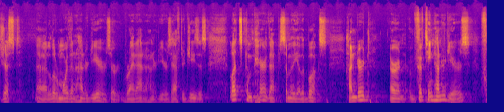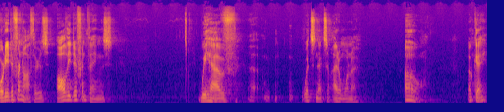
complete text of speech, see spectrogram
Just a little more than 100 years, or right at 100 years after Jesus. Let's compare that to some of the other books. 100 or 1,500 years, 40 different authors, all the different things. We have, uh, what's next? I don't want to. Oh, okay.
